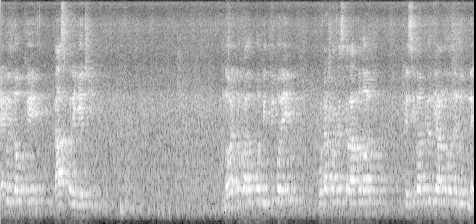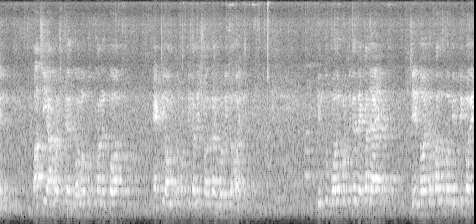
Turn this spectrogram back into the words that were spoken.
একই লক্ষ্যে কাজ করে গিয়েছি। নয় দফার উপর ভিত্তি করে কোটা সংস্কার আন্দোলন, ফেসিবাদ বিরোধী আন্দোলনের রূপ নেয়। পাঁচই আগস্টের গণভুত্থানের পর একটি অন্তর্বর্তীকালীন সরকার গঠিত হয়। কিন্তু পরবর্তীতে দেখা যায় যে নয় দফার উপর ভিত্তি করে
